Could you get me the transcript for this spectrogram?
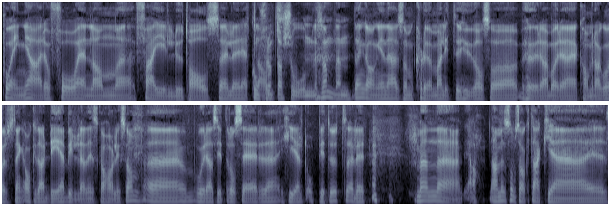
Poenget er å få en eller annen eh, feiluttalelse eller et Konfrontasjon, liksom? Den, den gangen jeg liksom klør meg litt i huet, og så hører jeg bare kameraet går, så tenker jeg ok, det er det bildet de skal ha, liksom. Eh, hvor jeg sitter og ser eh, helt oppgitt ut, eller Men eh, ja. Nei, men som sagt, det er ikke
